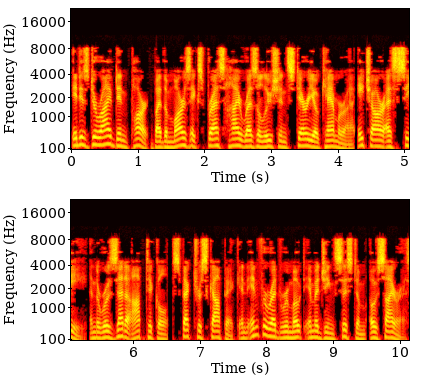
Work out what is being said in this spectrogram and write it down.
It is derived in part by the Mars Express High-Resolution Stereo Camera (HRSC) and the Rosetta Optical, Spectroscopic and Infrared Remote Imaging System OSIRIS.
